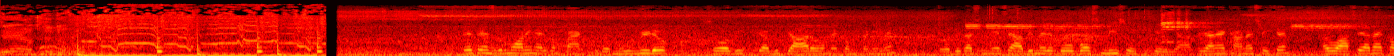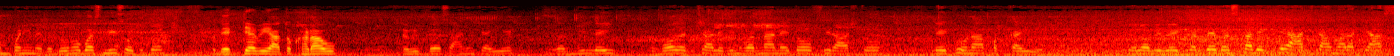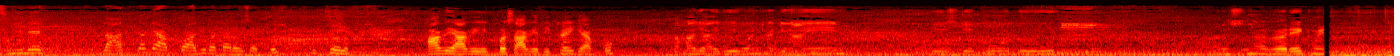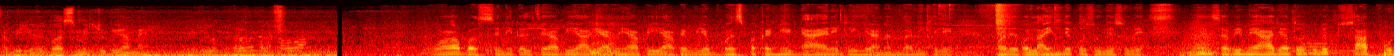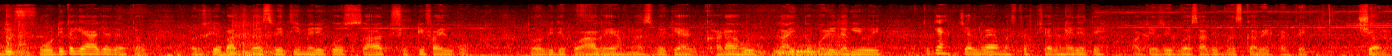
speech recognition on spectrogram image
Friends good morning welcome back to the new video so अभी अभी जा रहा हूँ मैं कंपनी में। तो अभी का सीने से अभी मेरे दो बस मिस हो चुके हैं। यहाँ से जाना है थाना स्टेशन और वहाँ से जाना है कंपनी में। तो दोनों बस मिस हो चुके हैं। तो देखते हैं अभी, या तो खड़ा हूँ। तभी बस आनी चाहिए। अगर मिल गई तो बहुत अच्छा लेकिन वरना नहीं तो फिर आज तो लेट होना पक्का ही है। चलो, अभी वेट करते हैं। बस का देखते हैं आज का हमारा क्या सीन है। आज का क्या आपको आगे बता रहा हूँ सब कुछ? चलो। आ गई आ गई एक बस आ गई दिख रही क्या आपको? कहाँ जाएगी? वन थर्टी नाइन नगर एक मिनट। अभी जो है बस मिल चुकी है हमें। वहाँ बस से निकलते अभी आ गया मैं यहाँ पे यहाँ पे मुझे बस पकड़नी है डायरेक्टली हीरानंदानी के लिए। और देखो लाइन देखो सुबह सुबह मैं सभी में आ जाता हूँ। कुल सात फोर्टी फोर्टी तक आ जाता हूँ। और उसके बाद बस रहती मेरे को सात फिफ्टी फाइव को। तो अभी देखो, आ गया मस्त में क्या खड़ा हो लाइन तो बड़ी लगी हुई। तो क्या, चल रहा है मस्त, चलने देते और जैसे बस आते बस का वेट करते चलो।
